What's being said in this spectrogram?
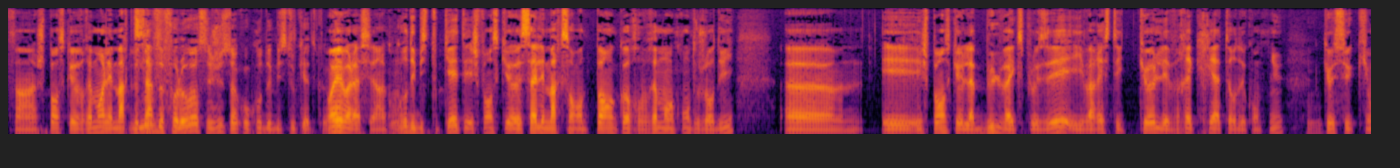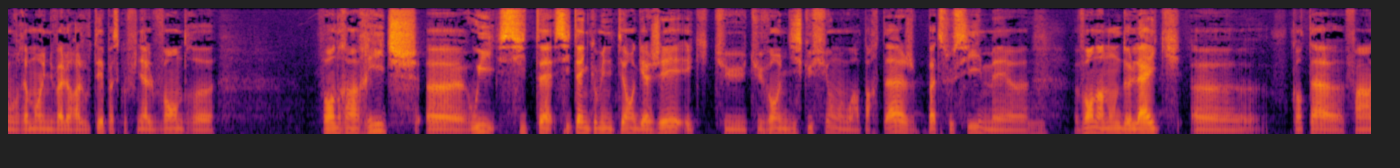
Enfin, je pense que vraiment les marques le savent nombre de followers c'est juste un concours de bistouquette. Ouais, voilà, c'est un concours de bistouquettes et je pense que ça, les marques s'en rendent pas encore vraiment compte aujourd'hui. Euh, et, et je pense que la bulle va exploser et il va rester que les vrais créateurs de contenu, Mhm. que ceux qui ont vraiment une valeur ajoutée, parce qu'au final, vendre, euh, vendre un reach, euh, oui, si tu as, si une communauté engagée et que tu, tu vends une discussion ou un partage, pas de souci, mais Mhm. Vendre un nombre de likes, euh, quand t'as, enfin,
